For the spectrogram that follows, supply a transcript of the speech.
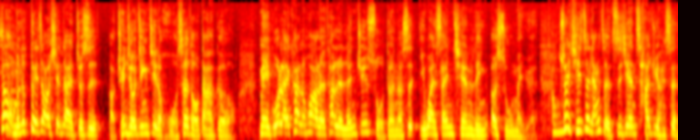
那我们就对照现在就是啊全球经济的火车头大哥哦，美国来看的话呢，它的人均所得呢是一万三千零二十五美元。所以其实这两者之间差距还是很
